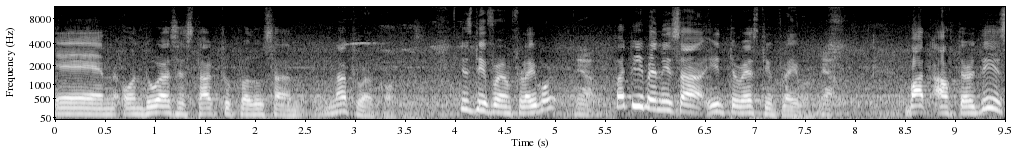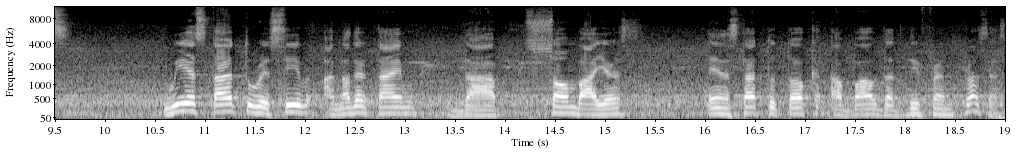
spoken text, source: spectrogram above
And Honduras start to produce a natural coffees. It's different flavor, yeah, but even it's a interesting flavor. yeah, But after this, we start to receive another time the some buyers and start to talk about the different process.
